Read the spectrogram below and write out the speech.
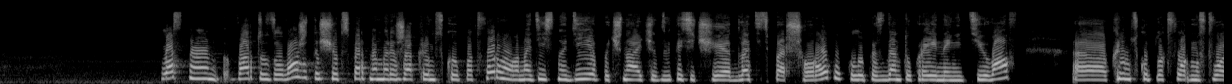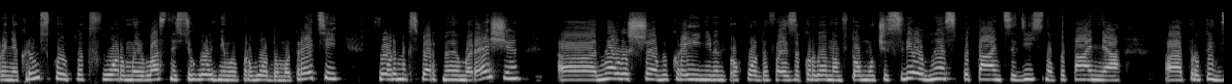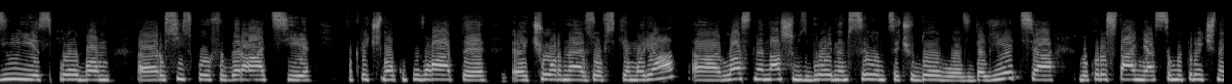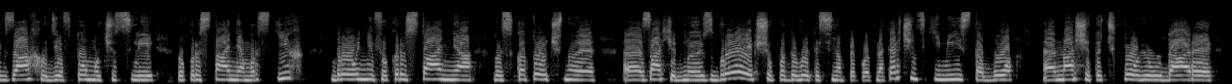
Власне, варто зауважити, що експертна мережа Кримської платформи вона дійсно діє починаючи з 2021 року, коли президент України ініціював Кримську платформу створення Кримської платформи. І, власне, сьогодні ми проводимо третій форум експертної мережі. Е, не лише в Україні він проходив, а й за кордоном, в тому числі. Одне з питань це дійсно питання. е, Протидії спробам е, Російської Федерації фактично окупувати е, Чорне Азовське моря. Е, Власне, нашим збройним силам це чудово вдається. Використання асиметричних заходів, в тому числі використання морських дронів, використання високоточної е, західної зброї. Якщо подивитися, наприклад, на Керченський міст або е, наші точкові удари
